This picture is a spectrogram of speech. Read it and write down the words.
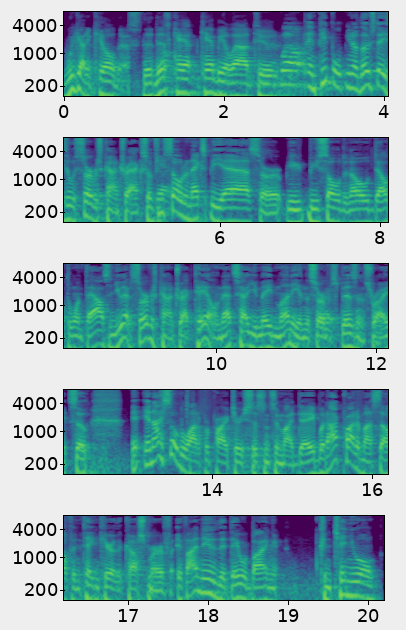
we got to kill this. This can't can't be allowed to. Well, and people, you know, those days it was service contracts. So if yeah. you sold an XBS or you, you sold an old Delta 1000, you had a service contract tail, and that's how you made money in the service right. business, right? So, and I sold a lot of proprietary systems in my day, but I prided myself in taking care of the customer. If, if I knew that they were buying continual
